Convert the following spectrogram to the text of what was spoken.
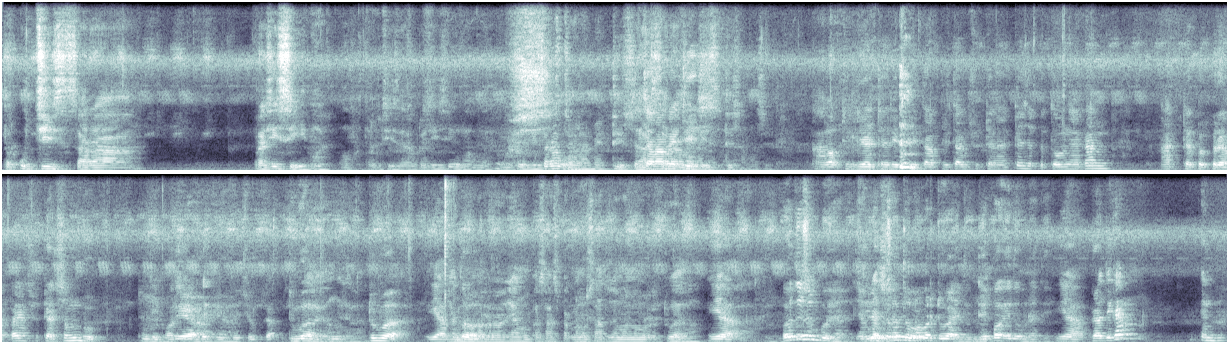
teruji secara presisi oh teruji secara presisi mau nggak? teruji secara secara medis. Secara medis. medis. sih Kalau dilihat dari berita-berita yang sudah ada, sebetulnya kan ada beberapa yang sudah sembuh dari Hmm, positif iya, itu juga. dua ya nggak salah. Dua, ya yang betul. nomor yang ke suspek nomor satu sama nomor dua loh Iya, oh itu sembuh ya yang Sudah nomor satu nomor dua itu Depok itu berarti ya berarti kan in-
